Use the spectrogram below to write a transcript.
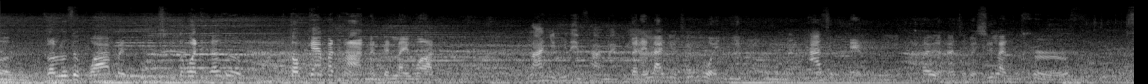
อ ก็รู้สึกว่าเป็นตัวนนี้ก็คือต้องแก้ปัญหากันเป็นรายวัน ร้านอยู่ที่ไหนฝากหน่อยค่ะแต่ในร้านอยู่ที่หัวหิน51ถ้าอยู่51ชื่อร้าน Curve C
